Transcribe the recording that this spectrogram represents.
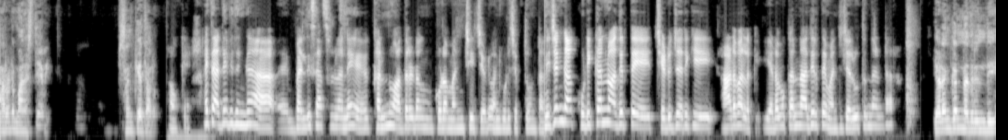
అరట మానేస్తాయి అవి. సంకేతాలు. ఓకే. అయితే అదే విధంగా బల్లి శాస్త్రంలోనే కన్ను అదరడం కూడా మంచి చెడు అని కూడా చెప్తూ ఉంటారు. నిజంగా కుడి కన్ను అదిరితే చెడు జరిగి ఆడవాళ్ళకి ఎడమ కన్ను అదిరితే మంచి జరుగుతుంది అంటారు ఎడం కన్ను అదిరింది.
